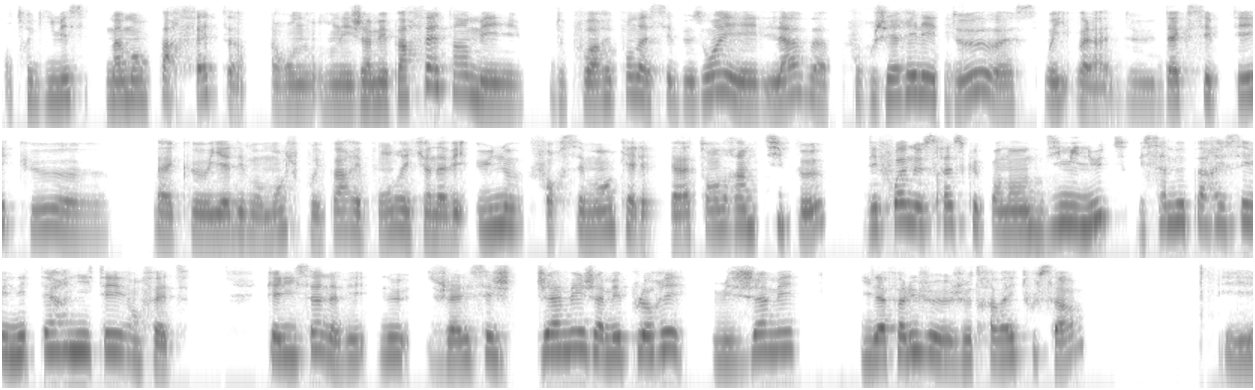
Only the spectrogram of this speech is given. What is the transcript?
entre guillemets, cette maman parfaite. Alors, on n'est jamais parfaite, hein, mais de pouvoir répondre à ses besoins. Et là, bah, pour gérer les deux, euh, oui, voilà, d'accepter que bah, qu'il y a des moments où je ne pouvais pas répondre et qu'il y en avait une forcément qui allait attendre un petit peu. Des fois, ne serait-ce que pendant dix minutes, mais ça me paraissait une éternité en fait. Kalissa n'avait, ne, je la laissais jamais, jamais pleurer, mais jamais. Il a fallu que je, travaille tout ça. Et,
